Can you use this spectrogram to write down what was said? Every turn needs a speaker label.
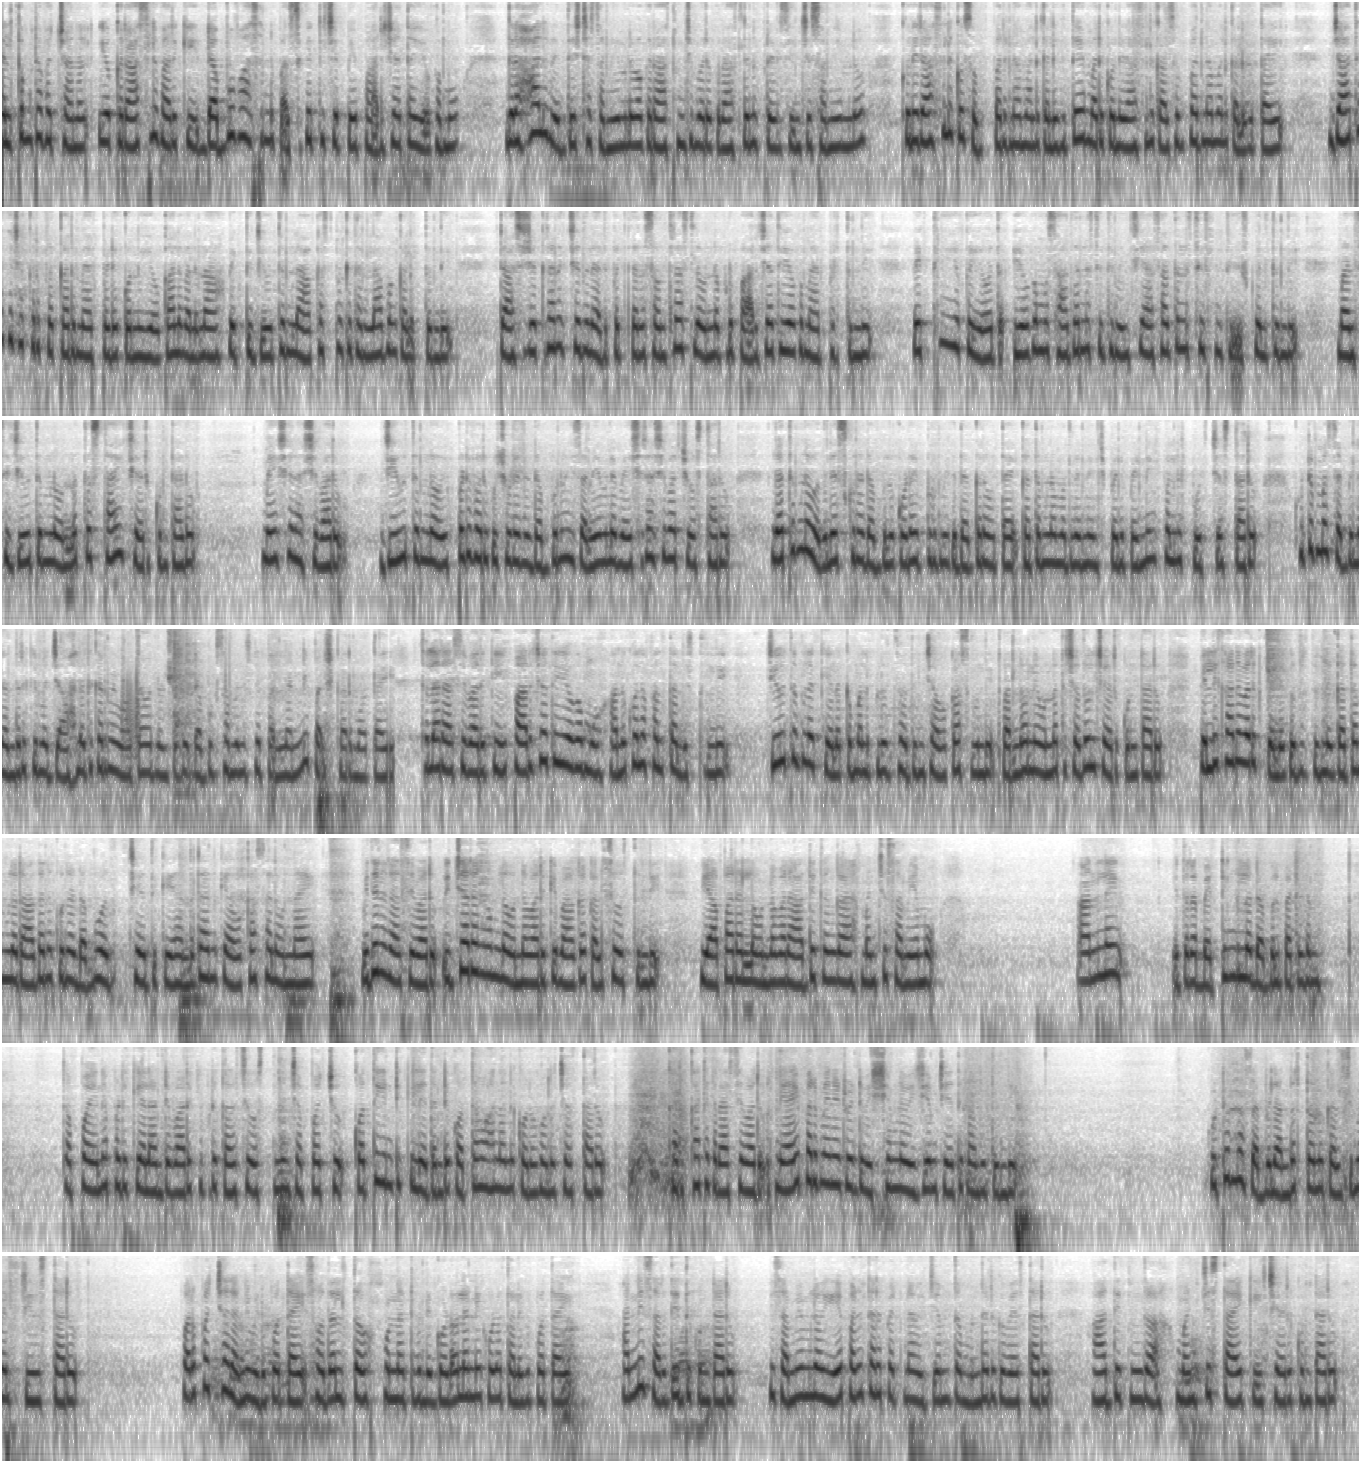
Speaker 1: Welcome to our channel. ఈ యొక్క రాశుల వారికి డబ్బు వాసనను పసిగట్టి చెప్పే పారిజాత యోగము. గ్రహాలు నిర్దిష్ట సమయంలో ఒక రాశి నుంచి మరొక రాశులను ప్రవేశించే సమయంలో కొన్ని రాశులకు శుభ పరిణామాలు కలిగితే మరికొన్ని రాశులకు అశుభ పరిణామాలు కలుగుతాయి. జాతక చక్ర ప్రకారం ఏర్పడే కొన్ని యోగాల వలన వ్యక్తి జీవితంలో ఆకస్మిక ధనలాభం కలుగుతుంది. రాశి చక్రానికి చెందిన అధిపతి తన సొంత రాశిలో ఉన్నప్పుడు పారిజాత యోగం ఏర్పడుతుంది. వ్యక్తిని యొక్క యోగ యోగము సాధారణ స్థితి నుంచి అసాధారణ స్థితిని తీసుకెళ్తుంది. మనిషి జీవితంలో ఉన్నత స్థాయి చేరుకుంటాడు. మేషరాశి వారు. జీవితంలో ఇప్పటి వరకు చూడని డబ్బును ఈ సమయంలో మేషరాశి వారు చూస్తారు. గతంలో వదిలేసుకున్న డబ్బులు కూడా ఇప్పుడు మీకు దగ్గర అవుతాయి. గతంలో మొదలు నిలిచిపోయిన పెండింగ్ పనులు పూర్తి చేస్తారు. కుటుంబ సభ్యులందరికీ మధ్య ఆహ్లాదకరమైన వాతావరణం ఉంటుంది. డబ్బుకు సంబంధించిన పనులన్నీ పరిష్కారం అవుతాయి తులారాశి వారికి పారిజాత యోగము అనుకూల ఫలితాలు ఇస్తుంది. జీవితంలో కీలక మలుపులు సాధించే అవకాశం ఉంది. త్వరలోనే ఉన్నత చదువులు చేరుకుంటారు. పెళ్ళి కాని వరకు పెళ్ళి కుదురుతుంది. గతంలో రాదనుకున్న డబ్బు చేతికి అందడానికి అవకాశాలు ఉన్నాయి. మిథున రాశివారు విద్యారంగంలో ఉన్నవారికి బాగా కలిసి వస్తుంది. వ్యాపారాల్లో ఉన్నవారు ఆర్థికంగా మంచి సమయము. ఆన్లైన్ ఇతర బెట్టింగ్లో డబ్బులు పెట్టడం తప్పు అయినప్పటికీ అలాంటి వారికి ఇప్పుడు కలిసి వస్తుందని చెప్పొచ్చు. కొత్త ఇంటికి లేదంటే కొత్త వాహనాన్ని కొనుగోలు చేస్తారు. కర్కాటక రాశివారు న్యాయపరమైనటువంటి విషయంలో విజయం చేతికి అందుతుంది. కుటుంబ సభ్యులందరితోనూ కలిసిమెలిసి జీవిస్తారు. పొరపచ్చాలన్నీ విడిపోతాయి. సోదరులతో ఉన్నటువంటి గొడవలన్నీ కూడా తొలగిపోతాయి. అన్నీ సరిదిద్దుకుంటారు. ఈ సమయంలో ఏ పని తలపెట్టినా విజయంతో ముందడుగు వేస్తారు. ఆర్థికంగా మంచి స్థాయికి చేరుకుంటారు.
